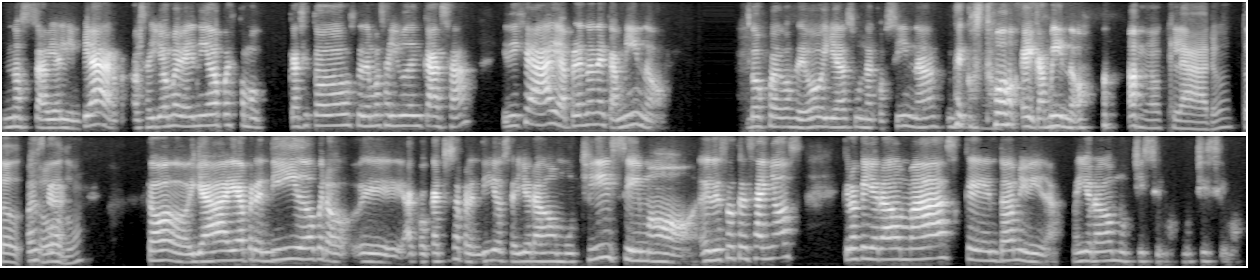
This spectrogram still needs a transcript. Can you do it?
no sabía limpiar. O sea, yo me venía, pues como casi todos tenemos ayuda en casa, y dije, ay, aprendo en el camino. Dos juegos de ollas, una cocina, me costó el camino. No, claro, to- O sea, todo. todo, ya he aprendido, pero eh, a cocachos aprendí, o sea, he llorado muchísimo. En estos tres años creo que he llorado más que en toda mi vida. He llorado muchísimo, muchísimo.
